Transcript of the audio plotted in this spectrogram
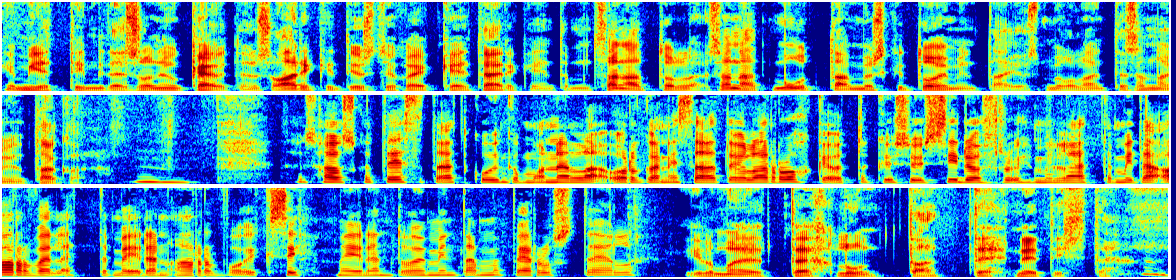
ja miettiä, mitä se on niin käytännössä. Arki tietysti on kaikkein tärkeintä, mutta sanat, sanat muuttaa myöskin toimintaa, jos me ollaan niiden sanojen takana. Hmm. Se olisi hauska testata, että kuinka monella organisaatiolla on rohkeutta kysyä sidosryhmillä, että mitä arvelette meidän arvoiksi meidän toimintamme perusteella. Ilman, että lunttaatte netistä. Hmm.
